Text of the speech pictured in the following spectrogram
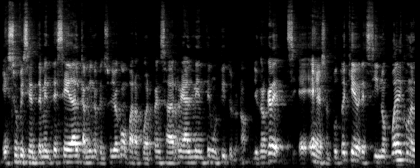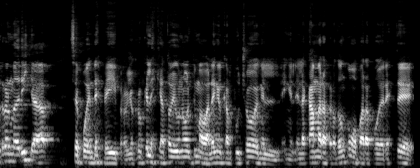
es suficientemente seda el camino, pienso yo, como para poder pensar realmente en un título, ¿no? Yo creo que es eso, el punto de quiebre. Si no pueden con el Real Madrid, ya se pueden despedir, pero yo creo que les queda todavía una última bala en el cartucho, en, el, en, la cámara, perdón, como para poder, este,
